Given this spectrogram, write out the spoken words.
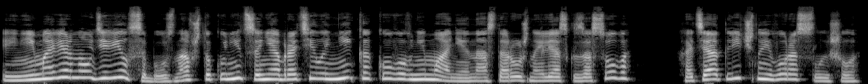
И неимоверно удивился бы, узнав, что куница не обратила никакого внимания на осторожный лязг засова, хотя отлично его расслышала.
